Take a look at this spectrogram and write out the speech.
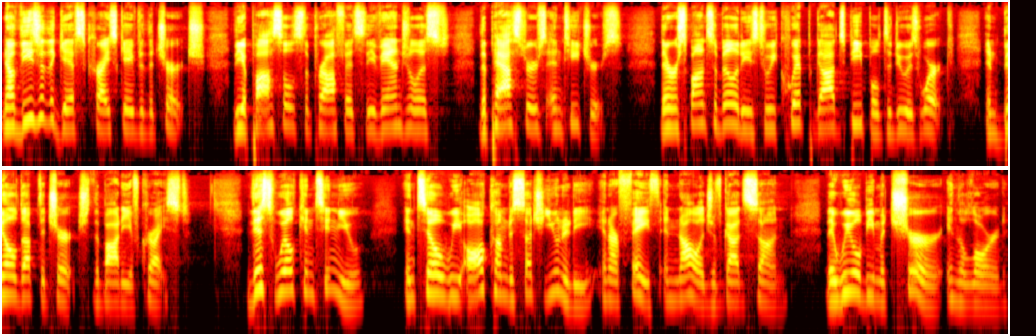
Now, these are the gifts Christ gave to the church the apostles, the prophets, the evangelists, the pastors, and teachers. Their responsibility is to equip God's people to do his work and build up the church, the body of Christ. This will continue until we all come to such unity in our faith and knowledge of God's Son that we will be mature in the Lord,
